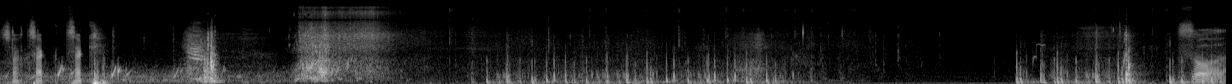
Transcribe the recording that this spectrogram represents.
Zack, zack, zack. So.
